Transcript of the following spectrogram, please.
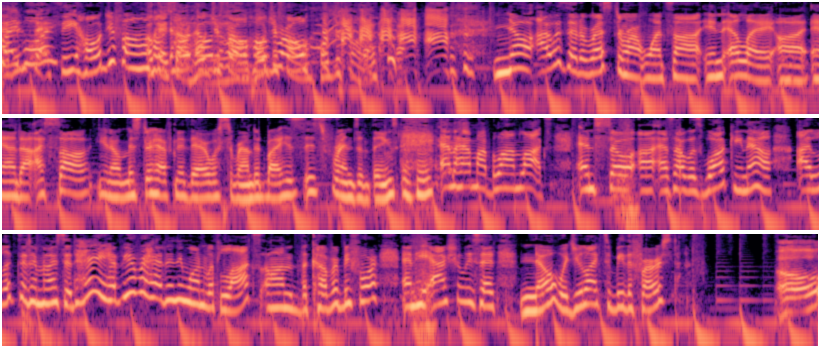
I didn't say- Playboy? See, hold your phone. Okay, hold, sorry, hold, hold your phone. Hold your phone. Hold your phone. No, I was at a restaurant once uh, in LA, uh, and uh, I saw, you know, Mr. Hefner there was surrounded by his, his friends and things, and I had my blonde locks. And so uh, as I was walking out, I looked at him and I said, Hey, have you ever had anyone with locks on the cover before? And he actually said, No, would you like to be the first? Oh.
